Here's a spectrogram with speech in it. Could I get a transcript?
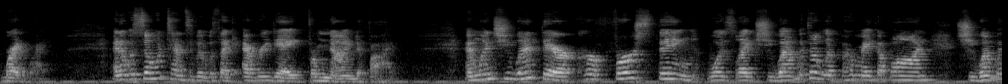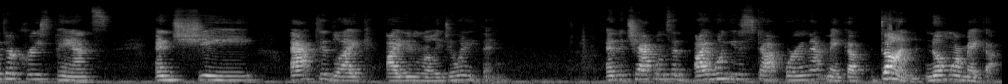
right away. And it was so intensive, it was like every day from nine to five. And when she went there, her first thing was like she went with her lip, her makeup on, she went with her creased pants, and she acted like I didn't really do anything. And the chaplain said, I want you to stop wearing that makeup. Done. No more makeup.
